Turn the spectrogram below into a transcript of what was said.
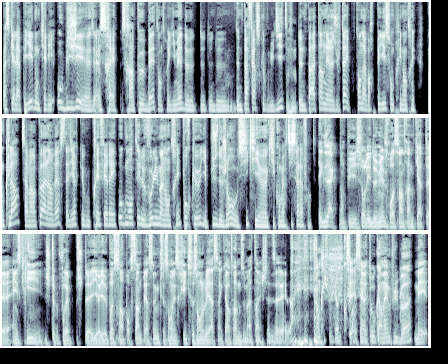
parce qu'elle a payé, donc elle est obligée. Elle serait, serait un peu bête entre guillemets de de, de, de, ne pas faire ce que vous lui dites, mhm. de ne pas atteindre les résultats et pourtant d'avoir payé son prix d'entrée. Donc là, ça va un peu à l'inverse, c'est-à-dire que vous préférez augmenter le volume à l'entrée pour qu'il y ait plus de gens aussi qui euh, qui convertissent à la fin. Exact. Donc puis sur les 2334 euh, inscrits, je te pourrais, il y, a pas 100% de personnes qui se sont inscrits qui se sont levées à 5h30 du matin, je te dirais. Là. Donc c'est un taux quand même plus bas, mais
